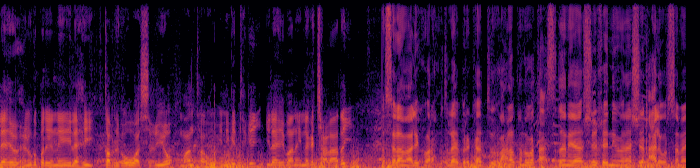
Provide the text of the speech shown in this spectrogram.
ilaahay waxaynu ka baryaynaa in ilaahay qabriga u waasiciyo maanta uu inaga tegey ilaahay baana inaga jeclaaday asalaamu calaykum waraxmatullahi wabarakaatu waxaan halkan uga tacsidanayaa sheikheennii weynaa sheekh cali warsame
